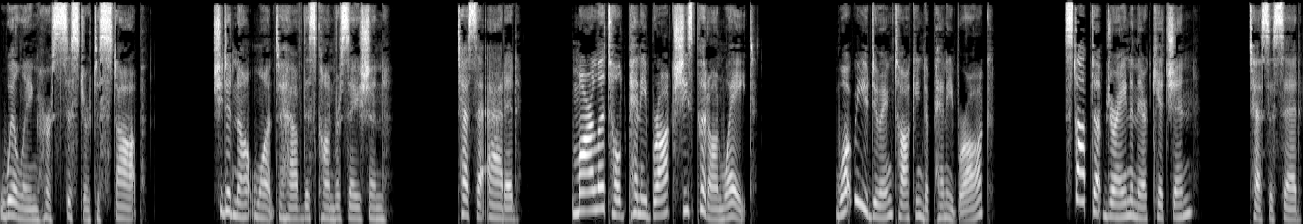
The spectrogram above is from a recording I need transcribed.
willing her sister to stop. She did not want to have this conversation. Tessa added, Marla told Penny Brock she's put on weight. What were you doing talking to Penny Brock? Stopped up drain in their kitchen, Tessa said,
